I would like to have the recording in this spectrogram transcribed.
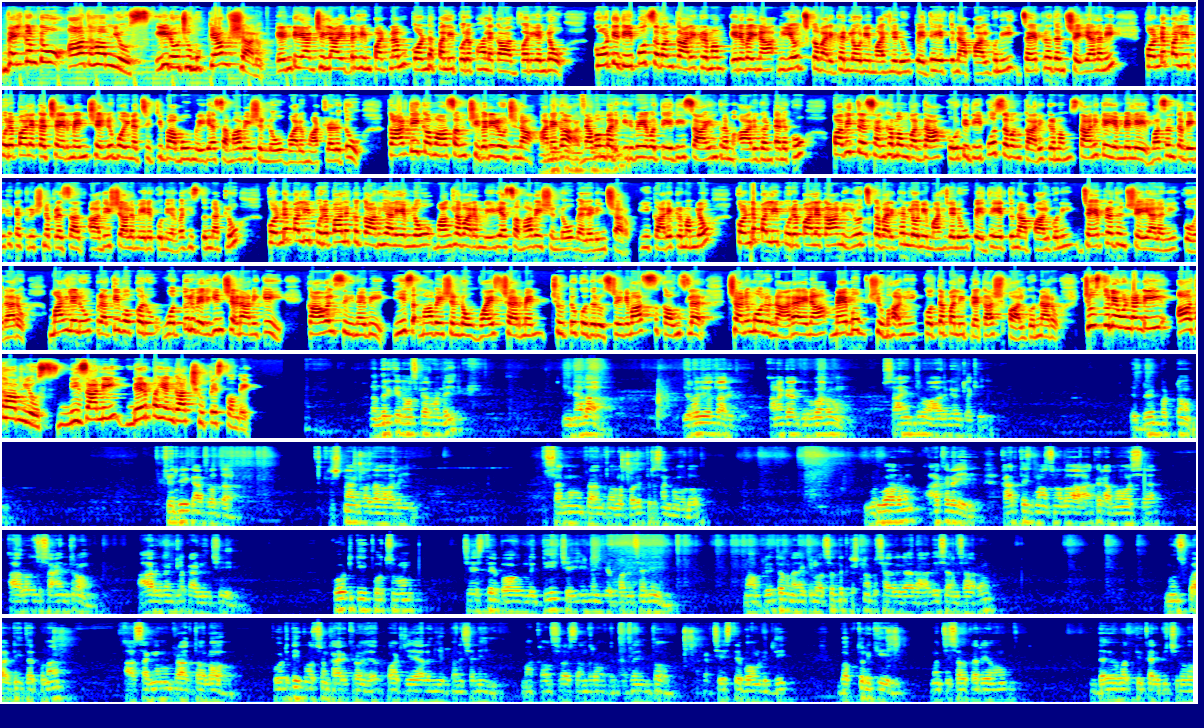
Welcome to Aadhan news. ఈ రోజు ముఖ్యాంశాలు. ఎన్టీఆర్ జిల్లా ఇబ్రహీంపట్నం కొండపల్లి పురపాలక ఆధ్వర్యంలో కోటి దీపోత్సవం కార్యక్రమం ఇరవైన నియోజకవర్గంలోని మహిళలు పెద్ద ఎత్తున పాల్గొని జయప్రదం చేయాలని కొండపల్లి పురపాలక చైర్మన్ చెన్నుబోయిన చిట్టిబాబు మీడియా సమావేశంలో వారు మాట్లాడుతూ కార్తీక మాసం చివరి రోజున అనగా నవంబర్ ఇరవైవ తేదీ సాయంత్రం ఆరు గంటలకు పవిత్ర సంగమం వద్ద కోటి దీపోత్సవం కార్యక్రమం స్థానిక ఎమ్మెల్యే వసంత వెంకట కృష్ణ ప్రసాద్ ఆదేశాల మేరకు నిర్వహిస్తున్నట్లు కొండపల్లి పురపాలక కార్యాలయంలో మంగళవారం మీడియా సమావేశంలో వెల్లడించారు. ఈ కార్యక్రమంలో కొండపల్లి పురపాలక నియోజకవర్గంలోని మహిళలు పెద్ద ఎత్తున పాల్గొని జయప్రదం చేయాలని కోరారు. మహిళలు ప్రతి ఒక్కరూ ఒత్తులు వెలిగించడానికి కావలసినవి. ఈ సమావేశంలో vice chairman Chuttukuduru Srinivas councillor Chanumolu Narayana Mahaboob Subhani Kothapalli Prakash పాల్గొన్నారు. చూస్తూనే ఉండండి ఆధామ్ న్యూస్. నిజాన్ని నిర్భయంగా చూపిస్తుంది. అందరికీ నమస్కారం అండి. ఈ నెల ఇరవయో తారీఖు అనగా గురువారం సాయంత్రం ఆరు గంటలకి ఇబ్రహీంపట్నం ఫెర్రీ ఘాట్ వద్ద కృష్ణా గోదావరి సంగమ ప్రాంతంలో పవిత్ర సంఘంలో గురువారం ఆఖరి కార్తీక మాసంలో ఆఖరి అమావాస్య ఆ రోజు సాయంత్రం ఆరు గంటల కాడి నుంచి కోటి దీపోత్సవం చేస్తే బాగుండిద్ది చెయ్యండి అని చెప్పనేసని మా ప్రీతమ నాయకులు వసంత కృష్ణప్రసాద్ గారి ఆదేశానుసారం మున్సిపాలిటీ తరఫున ఆ సంగమం ప్రాంతంలో కోటి దీపోత్సవం కార్యక్రమం ఏర్పాటు చేయాలని చెప్పనేసని మా కౌన్సిలర్స్ అందరం ఒక నిర్ణయంతో అక్కడ చేస్తే బాగుండిద్ది. భక్తులకి మంచి సౌకర్యం దైవభక్తి కల్పించడం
